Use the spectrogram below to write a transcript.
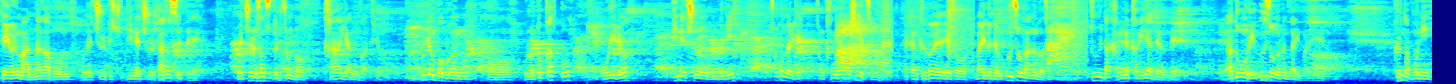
대회 얼마 안 나가본 뭐 내추럴, 비- 비내추럴 따졌을 때 내추럴 선수들이 좀 더 강하게 하는 것 같아요. 훈련법은 어, 물론 똑같고 오히려 비내추럴 분들이 조금 더 이렇게 좀 강력하시겠지만 약간 그거에 대해서 말 그대로 의존하는 거죠. 둘 다 강력하게 해야 되는데 나도 모르게 의존을 한다 이 말이에요. 그렇다 보니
